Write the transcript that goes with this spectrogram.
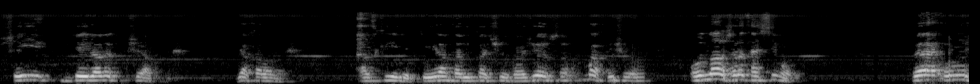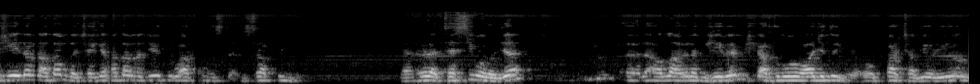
şeyi bir ceylanı şey yapmış. Yakalamış. Artık yiyecek. Ceylan tabii kaçıyor kaçıyorsa bakmış o. Ondan sonra teslim oluyor. Ve onun şeyden adam da çeken adam da diyor ki bu artık is- israf duymuyor. Yani öyle teslim olunca öyle Allah öyle bir şey vermiş ki artık o acı duymuyor. O parçalıyor, yiyor.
